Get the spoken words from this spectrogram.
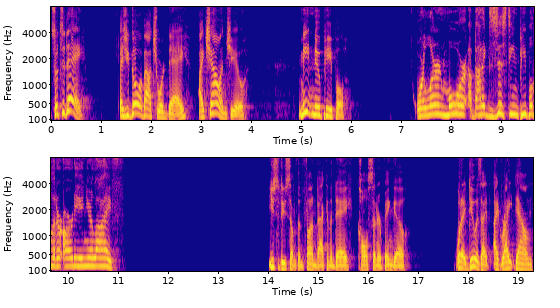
So today, as you go about your day, I challenge you meet new people or learn more about existing people that are already in your life. Used to do something fun back in the day, call center bingo. What I do is I'd, I'd write down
